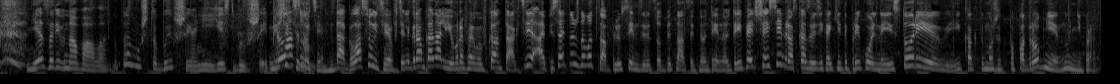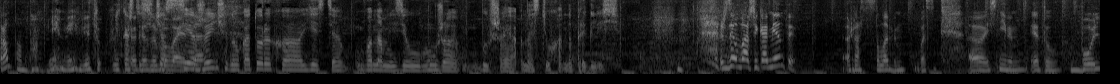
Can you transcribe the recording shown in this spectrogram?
Не заревновала. Ну, потому что бывшие, они и есть бывшие. Пишите нам. Голосуйте. Да, голосуйте в телеграм-канале Юмор ФМ и ВКонтакте. А писать нужно WhatsApp. Плюс семь девятьсот пятнадцать ноль три ноль три пять шесть семь. Рассказывайте какие-то прикольные истории. И как-то, может, поподробнее. Ну, не про Трампа, я имею в виду. Мне кажется, сейчас бывает, все а? женщины, у которых э, есть э, в анамнезе у мужа бывшая Настюха, напряглись. Ждем ваши комменты. Расслабим вас. Э, снимем эту боль.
